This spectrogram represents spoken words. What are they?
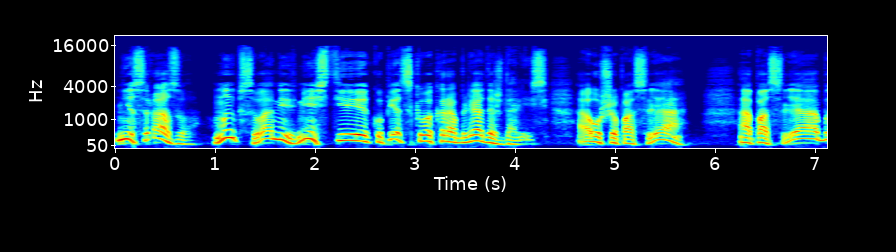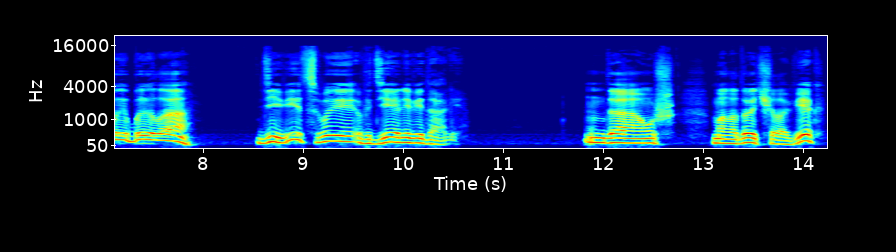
Не сразу, мы б с вами вместе купецкого корабля дождались, а уж опосля, а после бы было... Девиц вы в деле видали. Да уж, молодой человек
